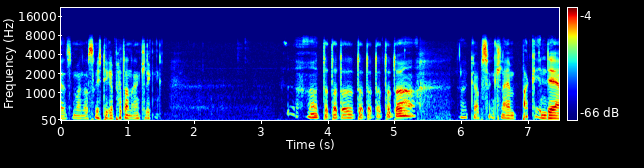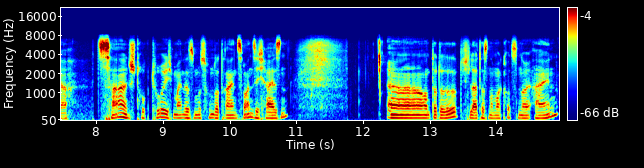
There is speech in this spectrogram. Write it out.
Jetzt mal das richtige Pattern anklicken. Da, da, da, da gab es einen kleinen Bug in der Zahlenstruktur. Ich meine, das muss 123 heißen. Äh, ich lade das nochmal kurz neu ein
